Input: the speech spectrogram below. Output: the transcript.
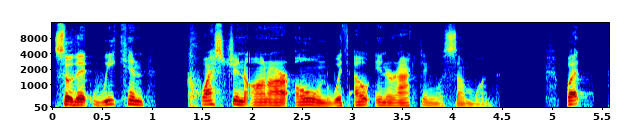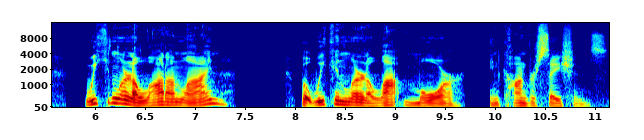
so that we can question on our own without interacting with someone. But we can learn a lot online, but we can learn a lot more in conversations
